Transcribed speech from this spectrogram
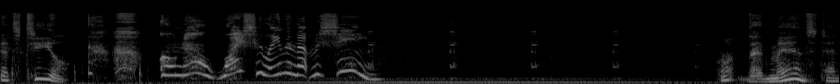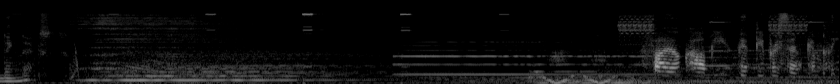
that's Teal. Oh no, why is she laying in that machine? What? That man standing next. File copy 50% complete.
